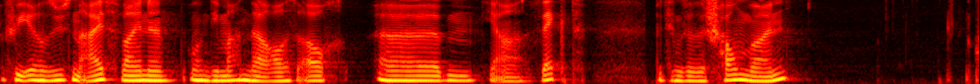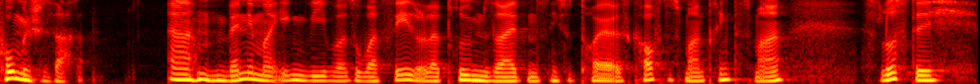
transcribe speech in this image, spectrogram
für ihre süßen Eisweine und die machen daraus auch ähm, ja, Sekt bzw. Schaumwein. Komische Sache. Ähm, wenn ihr mal irgendwie sowas seht oder drüben seid und es nicht so teuer ist, kauft es mal und trinkt es mal. Ist lustig,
